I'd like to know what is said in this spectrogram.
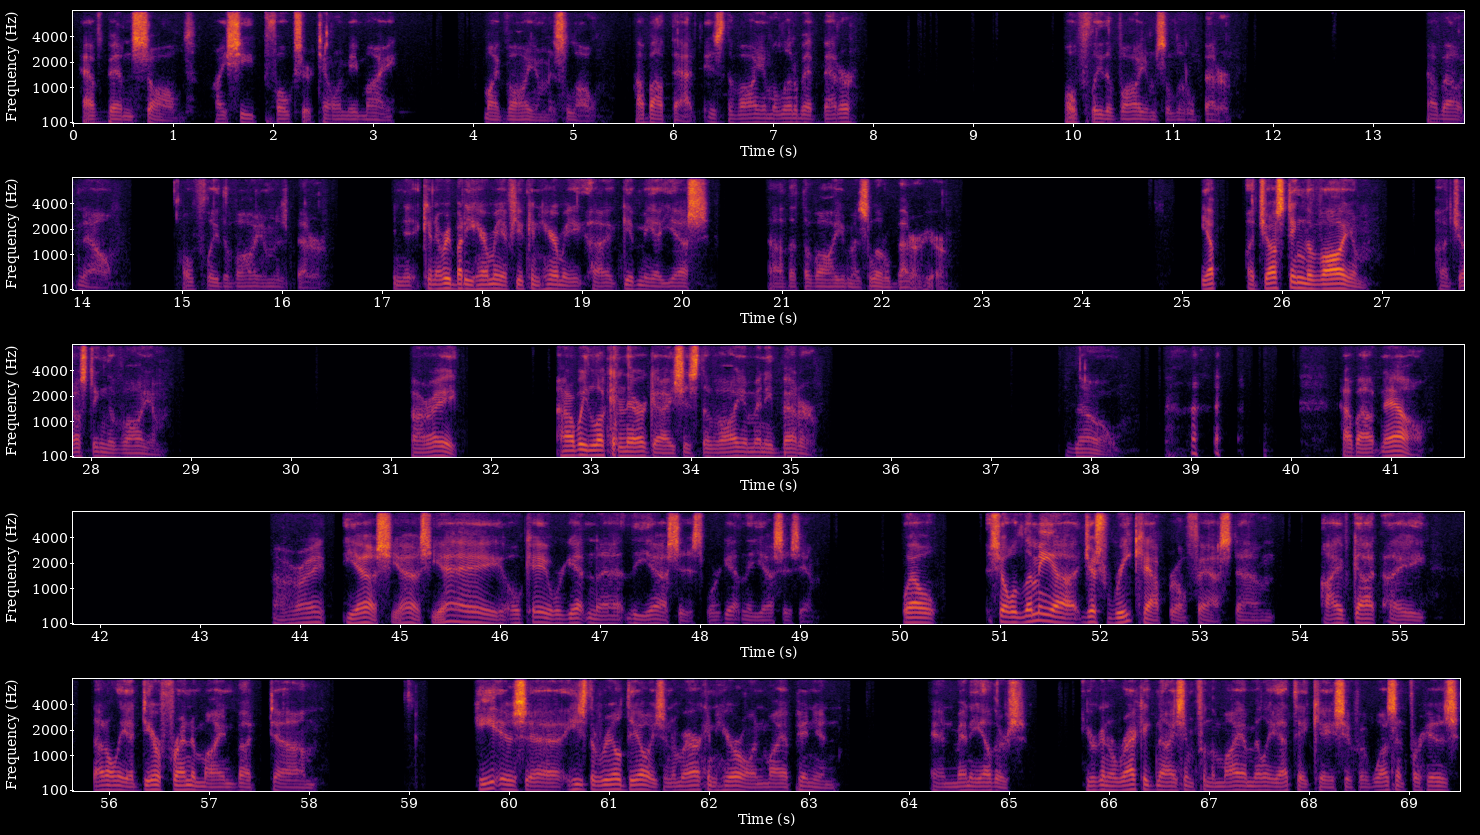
have been solved. I see folks are telling me my my volume is low. How about that? Is the volume a little bit better? Hopefully the volume's a little better. How about now? Hopefully the volume is better. Can, can everybody hear me? If you can hear me, uh, give me a yes uh, that the volume is a little better here. Yep, adjusting the volume, adjusting the volume. All right. How are we looking there, guys? Is the volume any better? No. How about now? All right. Yes, yes. Yay. Okay, we're getting the, the yeses. We're getting the yeses in. Well, so let me uh, just recap real fast. Um, I've got a not only a dear friend of mine, but um, he is uh, he's the real deal. He's an American hero, in my opinion, and many others. You're going to recognize him from the Maya Millete case. If it wasn't for his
